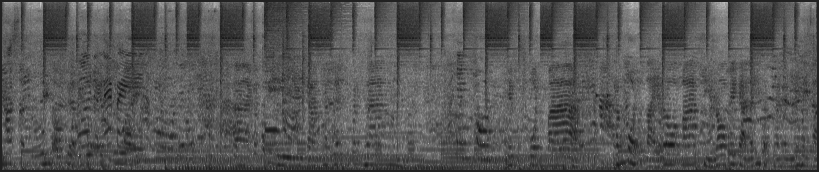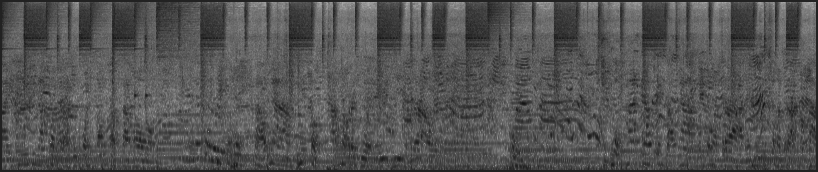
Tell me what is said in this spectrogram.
มีมีสองเสือมีตัวเองด้วยใช่ก็ต้องมีการคัดเลือกค่อนข้างเป็นคนเข้มข้นมากทั้งหมดหลายรอบมากสี่รอบด้วยกันและที่สำคัญอันนี้ไฮไลท์ที่ที่นักความตลาดทุกคนต้องจับตามองนั่นก็คือ16สาวงามที่ตกทั้งมาประกวดในเวทีของเราห16ท่านนะครับเป็นสาวงามในจังหวัดตราดในพื้นที่จังหวัดตราดของเรา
